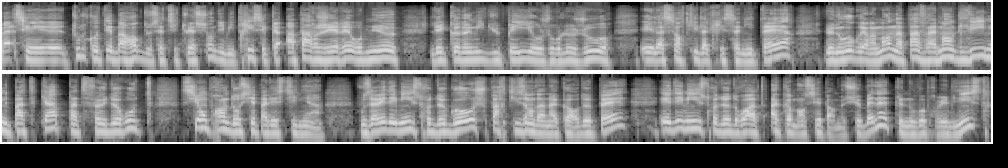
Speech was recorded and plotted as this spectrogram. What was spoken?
Ben, C'est euh, tout le côté baroque de cette situation, Dimitri, c'est qu'à part gérer au mieux l'économie du pays au jour le jour et la sortie de la crise sanitaire, le nouveau gouvernement n'a pas vraiment de ligne, pas de cap, pas de feuille de route. Si on prend le dossier palestinien, vous avez des ministres de gauche, partisans d'un accord de paix, et des ministres de droite, à commencer par M. Bennett, le nouveau Premier ministre,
